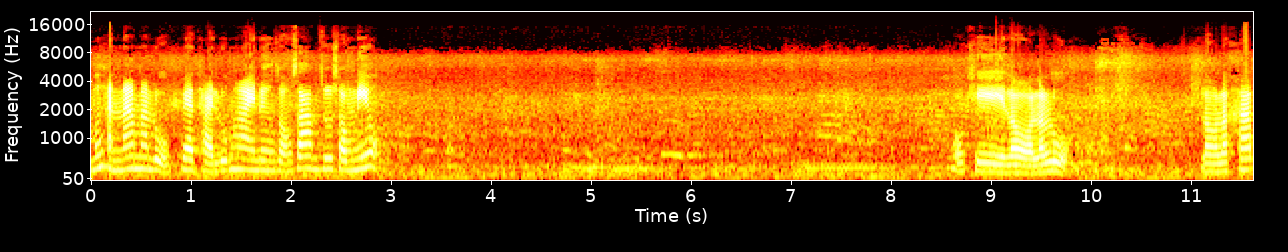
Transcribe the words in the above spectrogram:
มือหันหน้ามาลูกพี่แพรถ่ายรูปให้หนึ่งสองสามชูสองนิ้ว โอเครอแล้วลูกรอแล้วครับ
